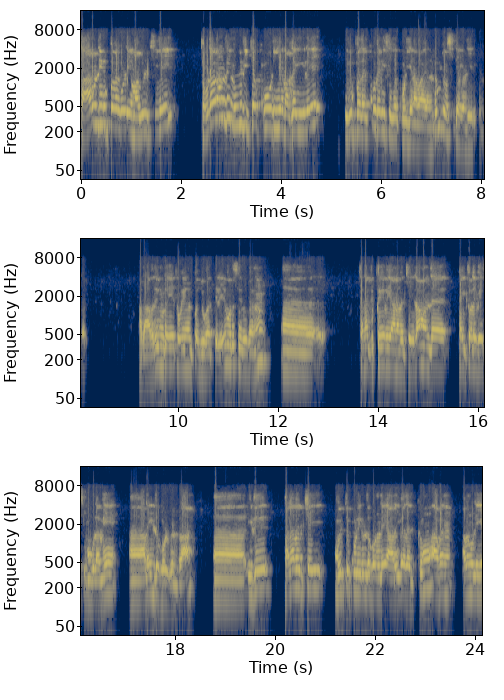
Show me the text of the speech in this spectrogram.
சார்ந்திருப்பவர்களுடைய மகிழ்ச்சியை தொடர்ந்து நீடிக்கக்கூடிய வகையிலே இருப்பதற்கு உதவி செய்யக்கூடியனவா என்றும் யோசிக்க வேண்டியிருக்கின்றது. அதாவது இன்றைய தொழில்நுட்ப யுகத்திலே ஒரு சிறுவன் தனக்கு தேவையானவற்றையெல்லாம் அந்த கை தொலைபேசி மூலமே அலைந்து கொள்கின்றான். இது பலவற்றை வீட்டுக்குள் இருந்து கொண்டே அறிவதற்கும் அவன் அவனுடைய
